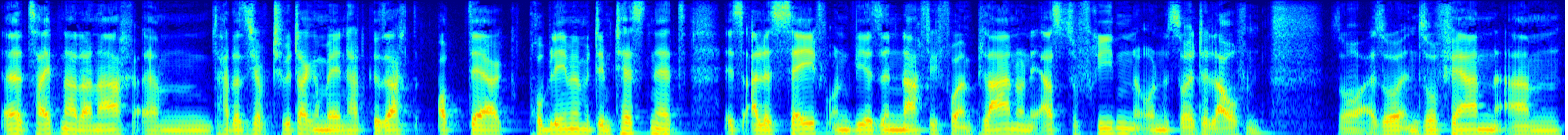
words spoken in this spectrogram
äh, zeitnah danach, ähm, hat er sich auf Twitter gemeldet, hat gesagt, ob der Probleme mit dem Testnet ist alles safe und wir sind nach wie vor im Plan und er ist zufrieden und es sollte laufen. So, also insofern, ähm,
